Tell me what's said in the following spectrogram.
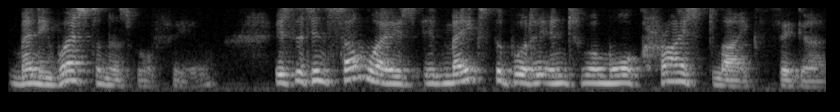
many Westerners will feel, is that in some ways it makes the Buddha into a more Christ like figure.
